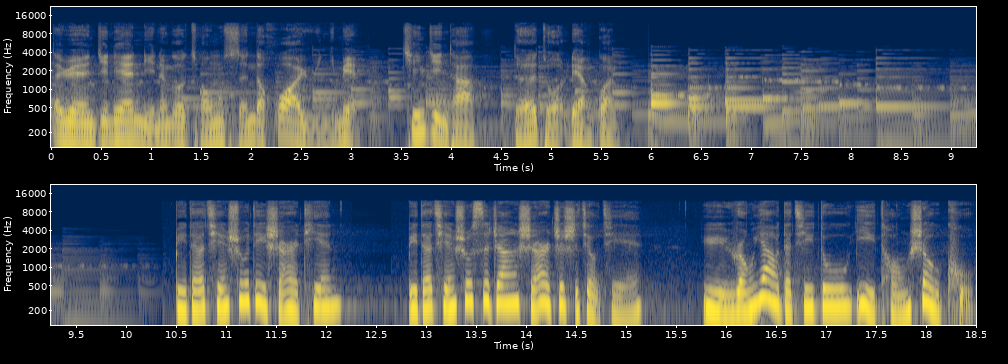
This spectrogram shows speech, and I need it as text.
但愿今天你能够从神的话语里面亲近他，得着亮光。彼得前书第十二天，彼得前书四章十二至十九节，与荣耀的基督一同受苦。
